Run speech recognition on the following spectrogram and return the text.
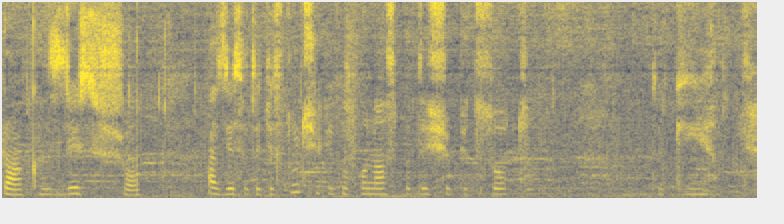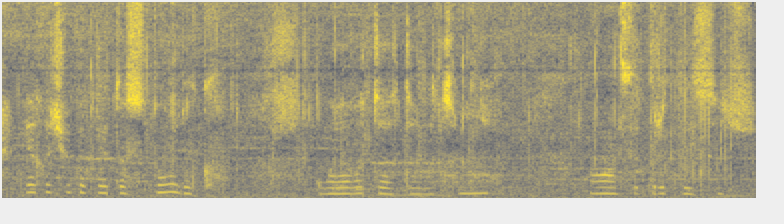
Так, здесь что? А здесь вот эти стульчики, как у нас, по 1500. Такие. Я хочу какой-то столик. Ой, а вот это вот мне. А, це 3000.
